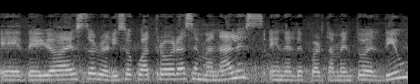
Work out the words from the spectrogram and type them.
Eh, debido a esto realizo cuatro horas semanales en el departamento del DIU.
